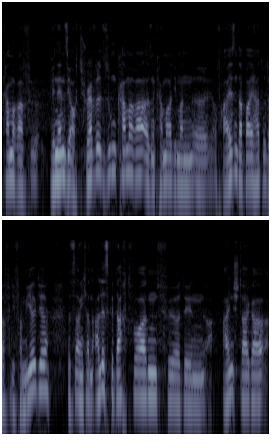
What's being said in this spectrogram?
Kamera für, wir nennen sie auch Travel-Zoom-Kamera, also eine Kamera, die man äh, auf Reisen dabei hat oder für die Familie. Das ist eigentlich an alles gedacht worden für den Einsteiger,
